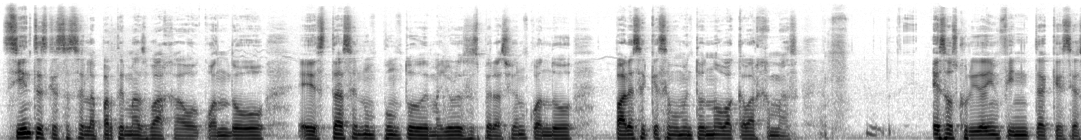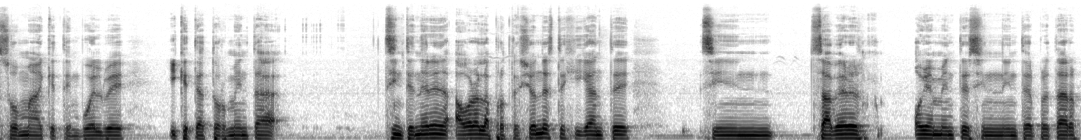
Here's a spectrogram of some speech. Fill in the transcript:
sientes que estás en la parte más baja o cuando estás en un punto de mayor desesperación, cuando parece que ese momento no va a acabar jamás esa oscuridad infinita que se asoma, que te envuelve y que te atormenta sin tener ahora la protección de este gigante, sin saber, obviamente, sin interpretar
